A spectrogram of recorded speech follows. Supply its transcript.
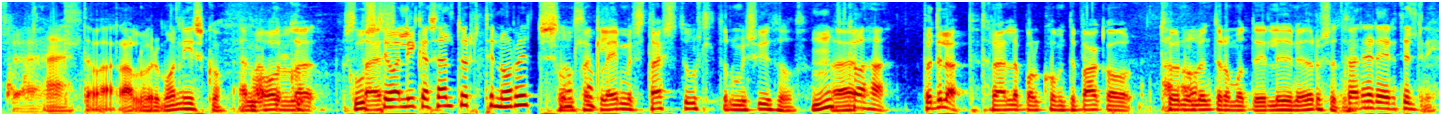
Þetta var alveg manni sko. Stærst- var líka seldur til Norwich svo alltaf gleymir stærstu úrslitunum í Svíþjóð. Mm, Hvað er það? Böddil upp. Trelleborg komið tilbaka og 2-0 undir á móti liðinu öðru seti Hvar er þeir dildinni?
